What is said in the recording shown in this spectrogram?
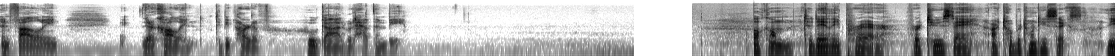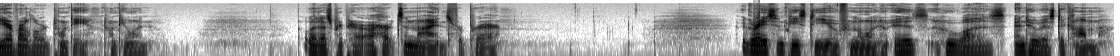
and following their calling to be part of who God would have them be. Welcome to daily prayer for Tuesday, October 26th, the year of our Lord 2021. Let us prepare our hearts and minds for prayer. Grace and peace to you from the one who is, who was, and who is to come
